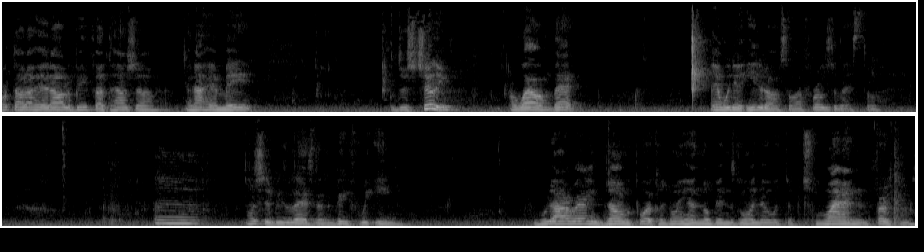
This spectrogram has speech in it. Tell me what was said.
I thought I had all the beef at the house, y'all. And I had made this chili a while back. And we didn't eat it all, so I froze the rest. So Um, this should be the last of the beef we eat. We already done report because we ain't had no business going there with the swine first one.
